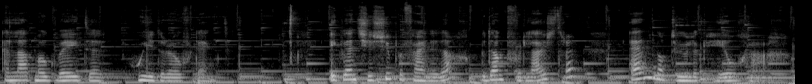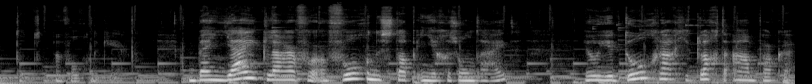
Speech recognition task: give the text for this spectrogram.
En laat me ook weten hoe je erover denkt. Ik wens je een super fijne dag. Bedankt voor het luisteren. En natuurlijk heel graag tot een volgende keer. Ben jij klaar voor een volgende stap in je gezondheid? Wil je dolgraag je klachten aanpakken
